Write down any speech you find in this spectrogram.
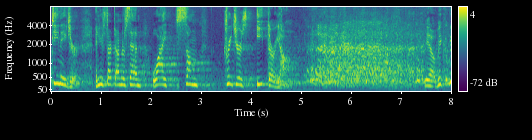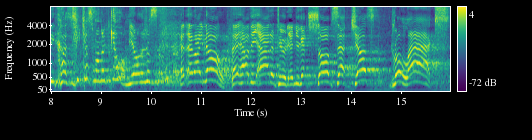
teenager, and you start to understand why some creatures eat their young. You know, because you just want to kill them. You know, they're just, and, and I know they have the attitude, and you get so upset. Just relax.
